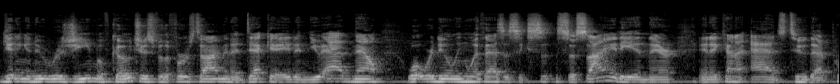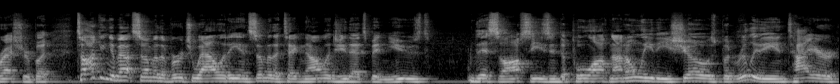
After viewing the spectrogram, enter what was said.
getting a new regime of coaches for the first time in a decade. And you add now what we're dealing with as a society in there, and it kind of adds to that pressure. But talking about some of the virtuality and some of the technology that's been used this offseason to pull off not only these shows, but really the entire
